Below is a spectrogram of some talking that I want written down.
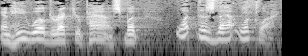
and He will direct your paths. But what does that look like?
